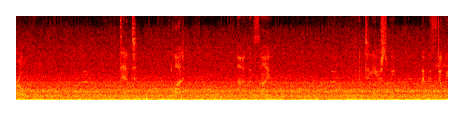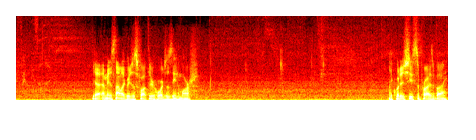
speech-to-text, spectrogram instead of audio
Bro. Dent. Blood. Not a good sign. Continue your sweep. There could still be friendlies alive. Yeah, I mean, it's not like we just fought through hordes of xenomorph. Like, what is she surprised by?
